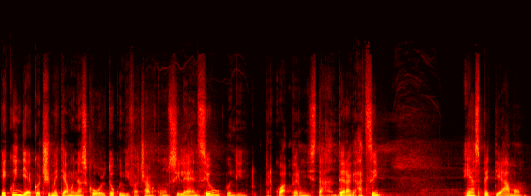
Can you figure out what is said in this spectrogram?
E quindi ecco, ci mettiamo in ascolto, quindi facciamo con silenzio, quindi per, qua, per un istante, ragazzi, e aspettiamo.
